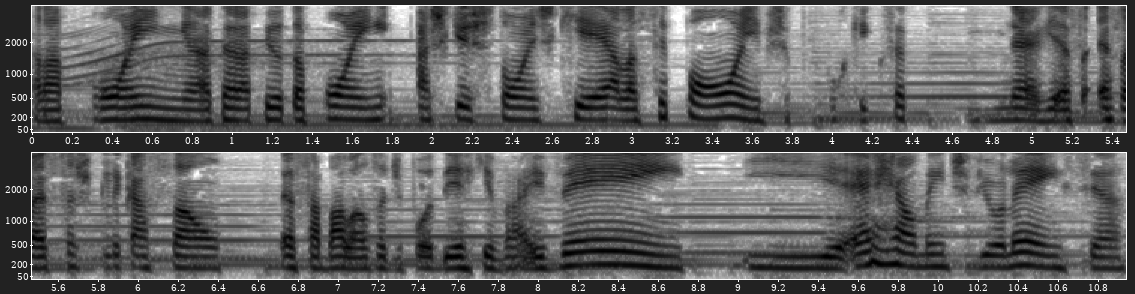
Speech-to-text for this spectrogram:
Ela põe, a terapeuta põe as questões que ela se põe, tipo, por que, que você. Né, essa, essa, essa explicação dessa balança de poder que vai e vem, e é realmente violência?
